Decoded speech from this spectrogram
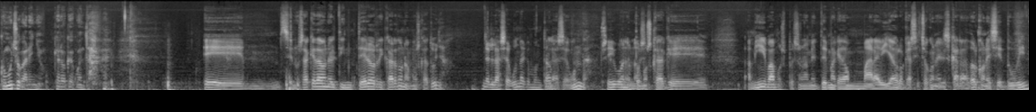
con mucho cariño, que es lo que cuenta. Eh, se nos ha quedado en el tintero, Ricardo, una mosca tuya. La segunda que he montado. La segunda. Sí, bueno. Una pues, mosca que a mí, vamos, personalmente me ha quedado maravillado lo que has hecho con el escarrador, con ese dubin.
